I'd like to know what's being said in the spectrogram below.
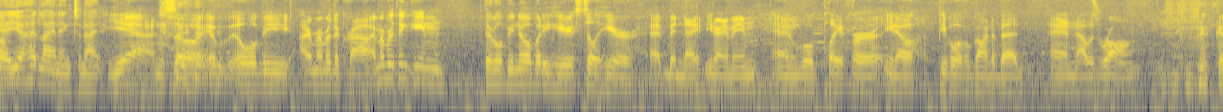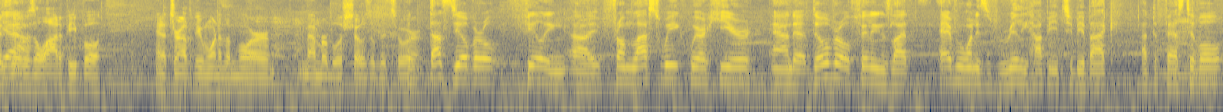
yeah, you're headlining tonight. yeah, and so it, it will be. I remember the crowd. I remember thinking there will be nobody here, still here at midnight. You know what I mean? And we'll play for you know people who have gone to bed. And I was wrong because Yeah. there was a lot of people, and it turned out to be one of the more memorable shows of the tour. That's the overall feeling. Uh, from last week, we're here, and uh, the overall feeling is like everyone is really happy to be back at the festival.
